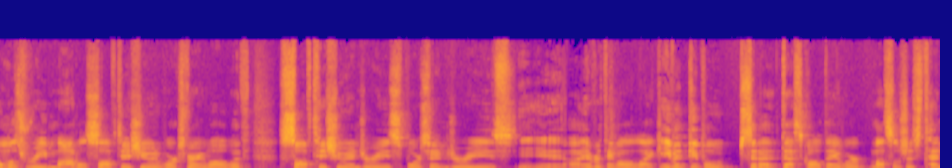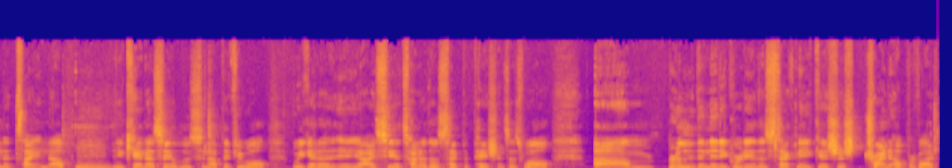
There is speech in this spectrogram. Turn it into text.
almost remodel soft tissue. It works very well with soft tissue injuries, sports injuries, everything all alike. Even people who sit at a desk all day where muscles just tend to tighten up, mm. and you can't necessarily loosen up, if you will. We get a you know, I see a ton of those type of patients as well. Um, really, the nitty gritty of this technique is just trying to help provide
